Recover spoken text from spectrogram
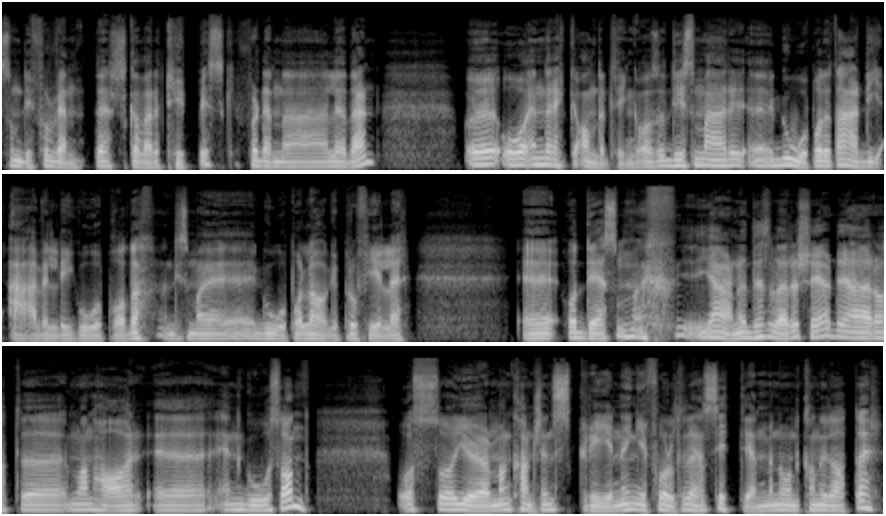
som de forventer skal være typisk for denne lederen, eh, og en rekke andre ting. Altså, de som er eh, gode på dette her, de er veldig gode på det. De som er gode på å lage profiler. Eh, og det som gjerne dessverre skjer, det er at eh, man har eh, en god sånn, og så gjør man kanskje en screening i forhold til det å sitte igjen med noen kandidater.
